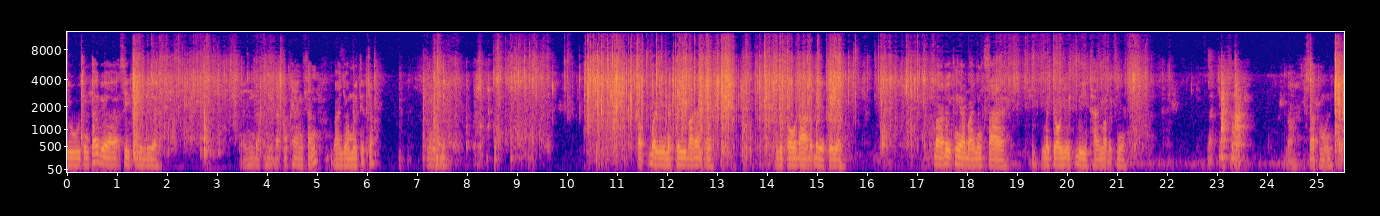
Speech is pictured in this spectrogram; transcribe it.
យូរចឹងទៅវាស៊ីពេលវេលាតែខ្ញុំដាក់ខ្ញុំដាក់មកខាងសិនបាទយកមួយទៀតចុះហ្នឹងហើយ13នាទីបាទបងប្អូនវីដេអូដើរ13នាទីហើយបាទដូចគ្នាបាទមានខ្សែ micro USB ថែមមកដូចគ្នា ដាក់ចុះសិនបាទដាក់មួយនេះទៀត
